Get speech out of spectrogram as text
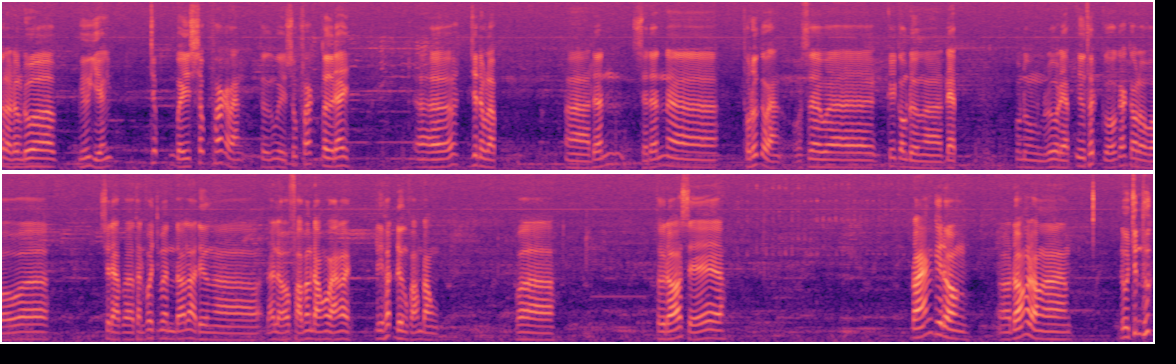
Đó là đoàn đua biểu diễn chuẩn bị xuất phát các bạn chuẩn bị xuất phát từ đây ờ, ở trên độc lập. À, đến sẽ đến ờ, thủ đức các bạn. Sẽ, ờ, cái con đường ờ, đẹp con đường đua đẹp yêu thích của các câu lạc bộ ờ, xe đạp ờ, thành phố Hồ Chí Minh. Đó là đường ờ, đại lộ Phạm Văn Đồng các bạn ơi. Đi hết đường Phạm Văn Đồng. Và từ đó sẽ đoán cái đoàn đoán đón cái đoàn ờ, đua chính thức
